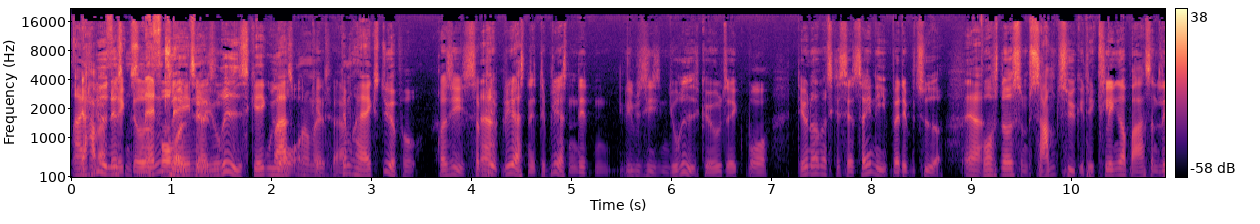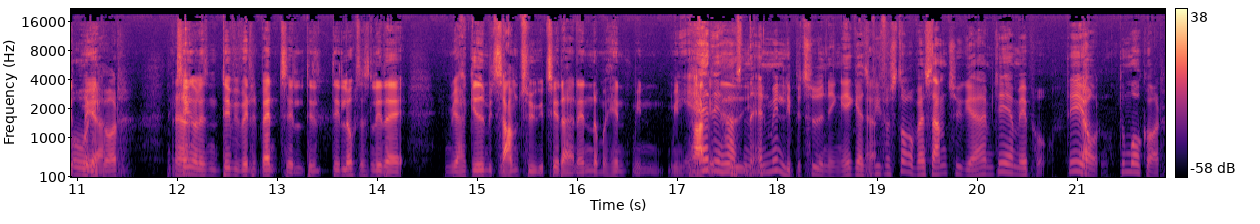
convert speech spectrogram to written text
Nej, jeg har de lyder næsten sådan anklagende til og sådan- juridisk, ikke? Bare om, at dem har jeg ikke styr på. Præcis, så Ja. bliver, bliver sådan, det bliver sådan lidt en, lige præcis en juridisk øvelse, ikke? hvor det er jo noget, man skal sætte sig ind i, hvad det betyder. Ja. Hvor sådan noget som samtykke, det klinger bare sådan lidt oh, mere, det er godt. Det Ja. klinger lidt sådan, det er vi vel vant til. Det, det lugter sådan lidt af, jamen, jeg har givet mit samtykke til, at der er en anden, der må hente min, min Ja, pakke det har sådan en i. almindelig betydning, ikke? Altså, Ja. vi forstår, hvad samtykke er, men det er jeg med på. Det er i Ja. orden. Du må godt.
